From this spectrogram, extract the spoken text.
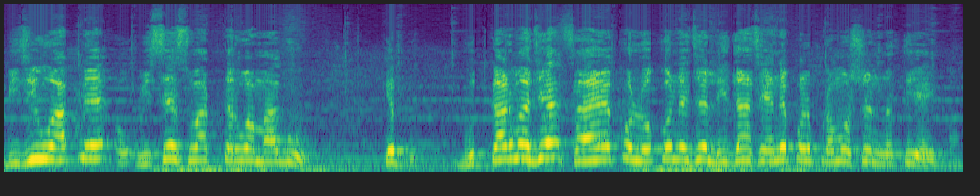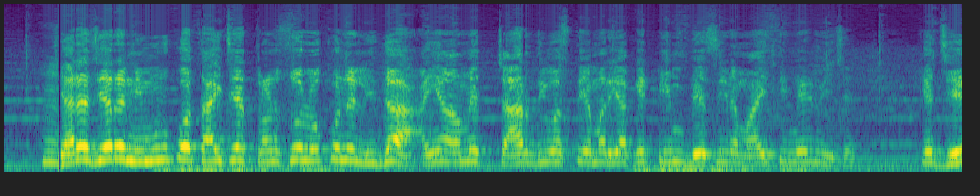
બીજી હું આપને વિશેષ વાત કરવા માંગુ કે ભૂતકાળમાં જે સહાયકો લોકોને જે લીધા છે એને પણ પ્રમોશન નથી આપ્યા. જ્યારે જ્યારે નિમણૂકો થાય છે, ત્રણસો લોકોને લીધા, અહીંયા અમે ચાર દિવસથી અમારી આખી ટીમ બેસીને માહિતી મેળવી છે કે જે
